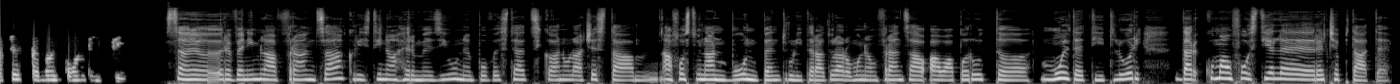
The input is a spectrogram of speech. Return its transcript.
aceste noi condiții. Să revenim la Franța. Cristina Hermeziu, ne povesteați că anul acesta a fost un an bun pentru literatura română în Franța. Au apărut uh, multe titluri, dar cum au fost ele receptate?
